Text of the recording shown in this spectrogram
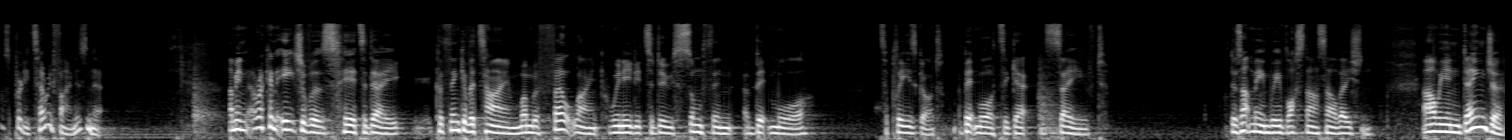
That's pretty terrifying, isn't it? I mean, I reckon each of us here today could think of a time when we felt like we needed to do something a bit more to please God, a bit more to get saved. Does that mean we've lost our salvation? Are we in danger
